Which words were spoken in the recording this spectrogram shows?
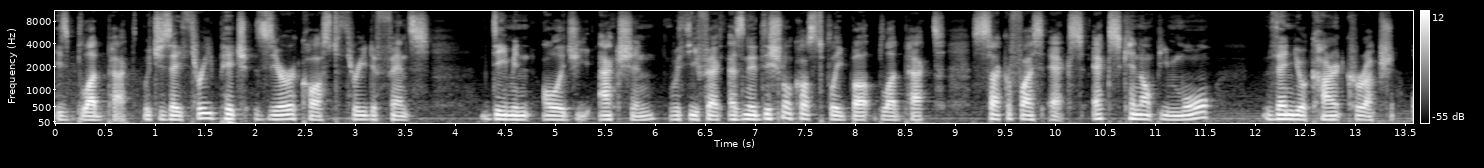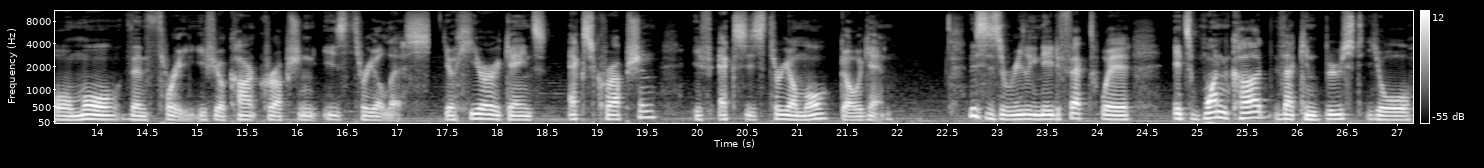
is Blood Pact, which is a 3 pitch, 0 cost, 3 defense Demonology action with the effect as an additional cost to play Blood Pact, sacrifice X. X cannot be more than your current corruption, or more than 3 if your current corruption is 3 or less. Your hero gains X corruption, if X is 3 or more, go again. This is a really neat effect where it's one card that can boost your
